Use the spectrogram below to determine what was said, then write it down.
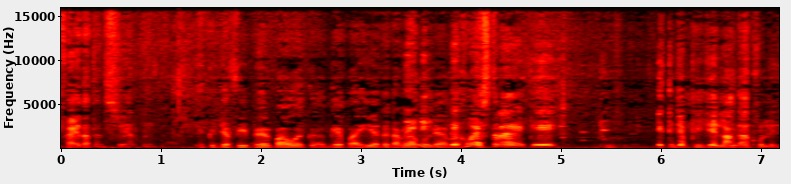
ਫਾਇਦਾ ਤਾਂ ਦੱਸੋ ਯਾਰ ਕੋਈ ਇੱਕ ਜੱਫੀ ਫੇਰ ਪਾਓ ਇੱਕ ਅੱਗੇ ਪਾਈ ਹੈ ਤੇ ਡੰਗਲਾ ਖੁੱਲਿਆ ਦੇਖੋ ਇਸ ਤਰ੍ਹਾਂ ਹੈ ਕਿ ਇੱਕ ਜੱਫੀ ਜੇ ਲਾਂਘਾ ਖੋਲੇ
